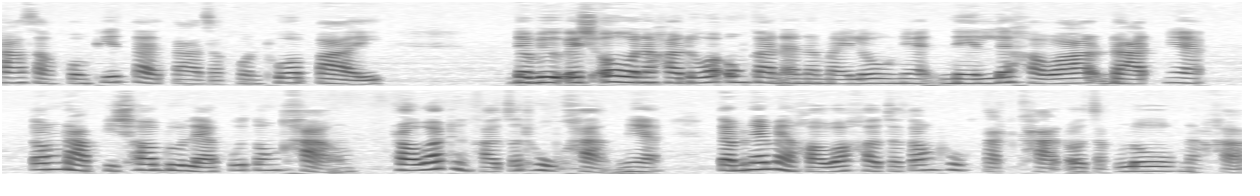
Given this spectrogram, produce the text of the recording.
ทางสังคมที่แตกต่างจากคนทั่วไป WHO นะคะหรือว่าองค์การอนามัยโลกเนี่ยเน้นเลยค่ะว่ารัฐเนี่ยต้องรับผิดชอบดูแลผู้ต้องขัง เพราะว่าถึงเขาจะถูกขังเนี่ย แต่ไม่ได้หมายความว่าเขาจะต้องถูกตัดขาดออกจากโลกนะคะ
